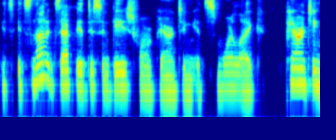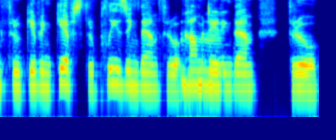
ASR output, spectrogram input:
it's it's not exactly a disengaged form of parenting it's more like parenting through giving gifts through pleasing them through mm-hmm. accommodating mm-hmm. them through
